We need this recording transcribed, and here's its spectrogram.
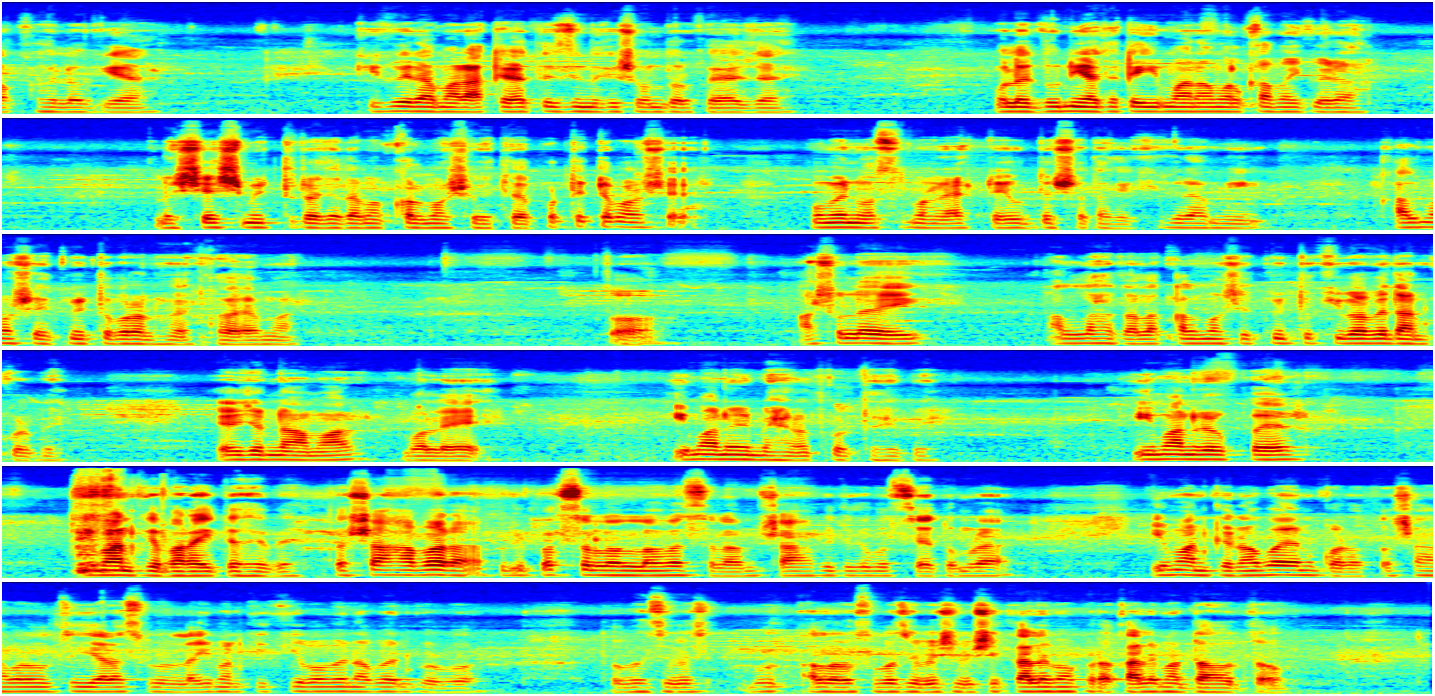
লক্ষ্য হলো গিয়া কী করে আমার আখেরাতের জিন্দগি সুন্দর হয়ে যায়। বলে দুনিয়া থেকে ইমান আমল কামাই করা শেষ মৃত্যুটা যাতে আমার কলমাস হইতে হয়। প্রত্যেকটা মানুষের, মোমেন, মুসলমানের একটাই উদ্দেশ্য থাকে কী করে আমি কালমার সহিত মৃত্যুবরণ হয়ে হয় আমার। তো আসলে এই আল্লাহ তালা কালমার সহিত মৃত্যু কীভাবে দান করবে, এই জন্য আমার বলে ইমানের মেহনত করতে হইবে ইমানের উপর ইমানকে বাড়াইতে হইবে তো সাহাবারা হুজুরপাক সাল্লাহ সাল্লাম সাহাবিদিকে বলছে, তোমরা ইমানকে নবায়ন করো। তো সাহাবারা বলছে, ইয়া রাসুল্লাহ ইমানকে কীভাবে নবায়ন করব? তো বলছে আল্লাহ রসুল বলছে, বেশি বেশি কালেমা পড়া, কালেমার দাওয়াত দাও।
